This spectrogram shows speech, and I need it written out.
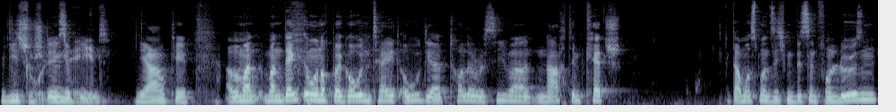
Die ist schon Golden stehen geblieben. Tate? Ja, okay. Aber man, man denkt immer noch bei Golden Tate, oh, der tolle Receiver nach dem Catch. Da muss man sich ein bisschen von lösen.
